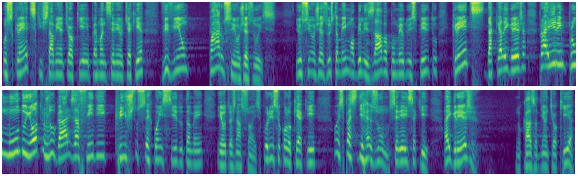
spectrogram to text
Os crentes que estavam em Antioquia e permaneceram em Antioquia viviam para o Senhor Jesus. E o Senhor Jesus também mobilizava por meio do Espírito crentes daquela igreja para irem para o mundo em outros lugares a fim de Cristo ser conhecido também em outras nações. Por isso eu coloquei aqui uma espécie de resumo, seria isso aqui. A igreja, no caso de Antioquia,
